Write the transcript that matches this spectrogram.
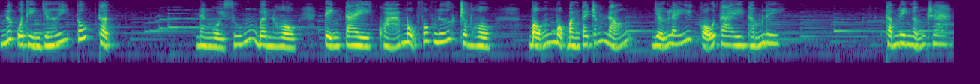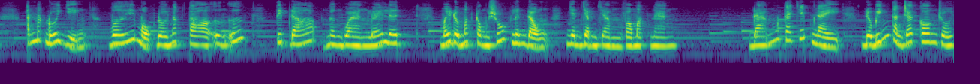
nước của thiền giới tốt thật. Nàng ngồi xuống bên hồ, tiện tay khỏa một phút nước trong hồ, bỗng một bàn tay trắng nõn giữ lấy cổ tay Thẩm Ly. Thẩm Ly ngẩn ra, ánh mắt đối diện với một đôi mắt to ương ướt, tiếp đó ngân quang lóe lên, mấy đôi mắt trong suốt linh động nhìn chầm chầm vào mặt nàng. Đám cá chép này đều biến thành trẻ con rồi.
